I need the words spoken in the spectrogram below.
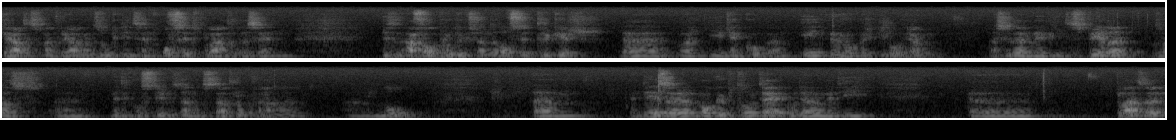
gratis materiaal gaan zoeken. Dit zijn offsetplaten, dat zijn, is een afvalproduct van de offsetdrukker uh, waar je kan kopen aan 1 euro per kilogram. Als je daarmee begint te spelen, zoals uh, met de kostuums, dan ontstaat er ook van alle uh, lol. Um, en deze mock-up toont eigenlijk hoe dat we met die platen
